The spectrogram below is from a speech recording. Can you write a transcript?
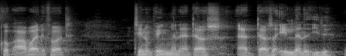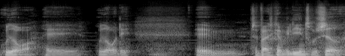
går på arbejde for at tjene nogle penge, men at der også, at der også er et eller andet i det, udover, øh, udover det. Øhm, så faktisk har vi lige introduceret,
